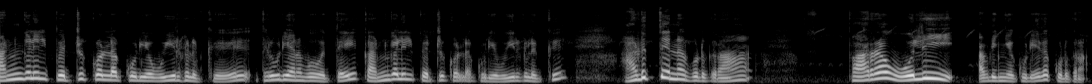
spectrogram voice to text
கண்களில் பெற்றுக்கொள்ளக்கூடிய உயிர்களுக்கு திருவடி அனுபவத்தை கண்களில் பெற்றுக்கொள்ளக்கூடிய உயிர்களுக்கு அடுத்து என்ன கொடுக்குறான்? பர ஒலி அப்படிங்கக்கூடியதை கொடுக்குறான்.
